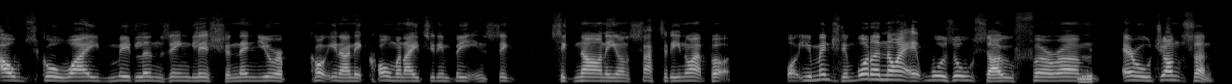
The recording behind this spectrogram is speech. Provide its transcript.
old school way, Midlands English, and then Europe. You know, and it culminated in beating Sig Signani on Saturday night. But what you mentioned, what a night it was also for um. Errol Johnson.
